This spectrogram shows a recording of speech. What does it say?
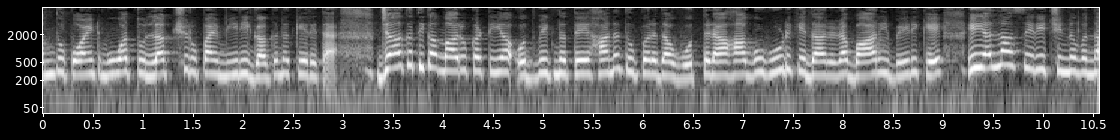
ಒಂದು ಪಾಯಿಂಟ್ ಮೂವತ್ತು ಲಕ್ಷ ರೂಪಾಯಿ ಮೀರಿ ಗಗನಕ್ಕೇರಿದೆ. ಜಾಗತಿಕ ಮಾರುಕಟ್ಟೆಯ ಉದ್ವಿಗ್ನತೆ, ಹಣದುಬ್ಬರದ ಒತ್ತಡ ಹಾಗೂ ಹೂಡಿಕೆದಾರರ ಭಾರಿ ಬೇಡಿಕೆ ಈ ಎಲ್ಲಾ ಸೇರಿ ಚಿನ್ನವನ್ನ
